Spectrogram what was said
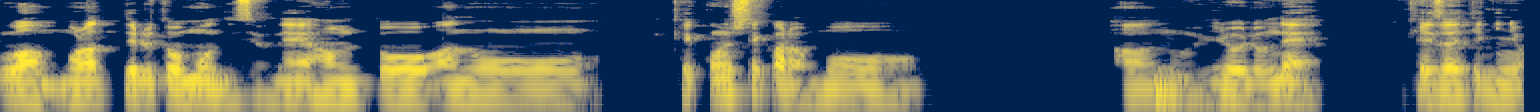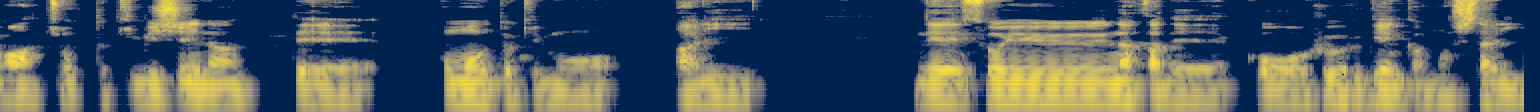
はもらってると思うんですよね。本当あの、結婚してからも、あの、いろいろね、経済的に、あ、ちょっと厳しいなって思う時もあり、で、そういう中で、こう、夫婦喧嘩もしたり、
